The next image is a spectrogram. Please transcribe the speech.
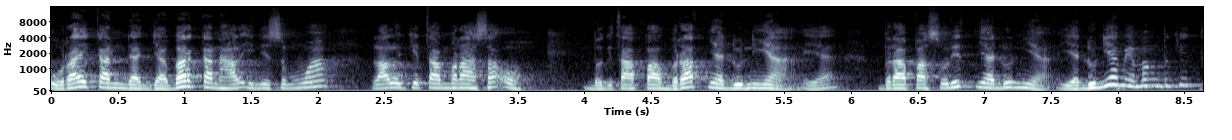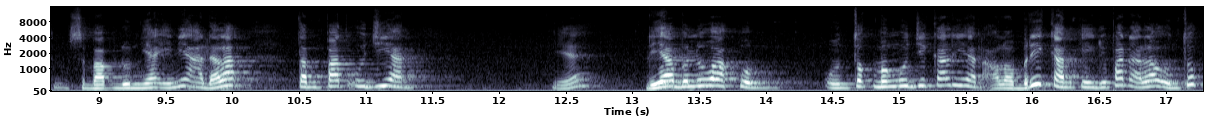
uraikan dan jabarkan hal ini semua, lalu kita merasa oh betapa beratnya dunia, ya, berapa sulitnya dunia. Ya dunia memang begitu. Sebab dunia ini adalah tempat ujian. Ya, dia beluakum untuk menguji kalian. Allah berikan kehidupan adalah untuk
